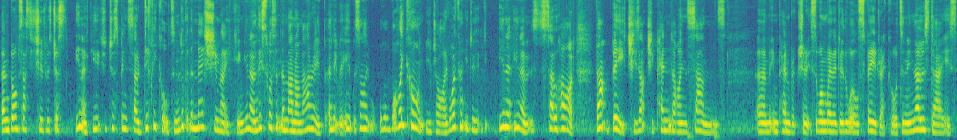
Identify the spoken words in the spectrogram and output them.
And Bob's attitude was just, you know, you- you've just been so difficult, and look at the mess you're making, you know. And this wasn't the man I married, and it, it was like, well, why can't you drive? Why can't you do it? You know, you know, it's so hard. That beach is actually Pendine Sands um, in Pembrokeshire. It's the one where they do the world speed records, and in those days,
